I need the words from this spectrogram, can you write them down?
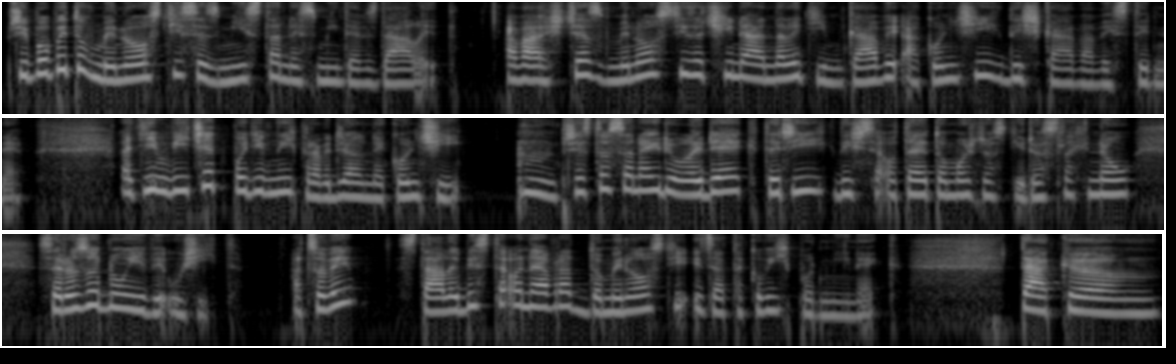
Při pobytu v minulosti se z místa nesmíte vzdálit. A váš čas v minulosti začíná nalitím kávy a končí, když káva vystydne. A tím výčet podivných pravidel nekončí. Přesto se najdou lidé, kteří, když se o této možnosti doslechnou, se rozhodnou ji využít. A co vy? Stáli byste o návrat do minulosti i za takových podmínek? Tak, um,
